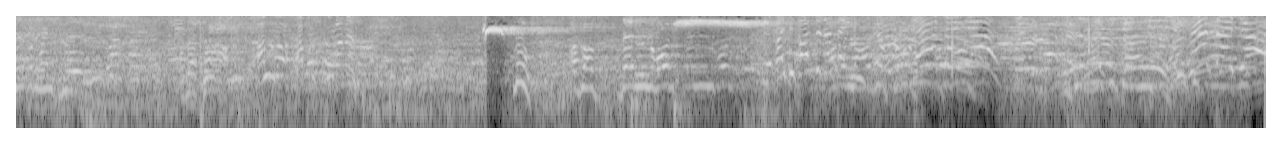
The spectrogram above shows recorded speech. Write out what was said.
ned på det ene knæ. Og vær klar. Op på, op på skuldrene. Nu! Og så vend hende rundt, vend hende rundt. Det er rigtig godt, det der, Daniel. Ja, Daniel! Det er rigtigt, Daniel. Det er Daniel!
